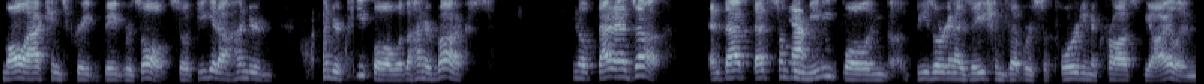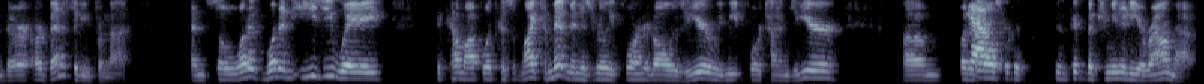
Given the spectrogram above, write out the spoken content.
Small actions create big results. So if you get 100 100 people with a 100 bucks, you know that adds up, and that that's something yeah. meaningful. And these organizations that we're supporting across the island are, are benefiting from that. And so what if, what an easy way to come up with because my commitment is really $400 a year. We meet four times a year, um, but yeah. it's also the the community around that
